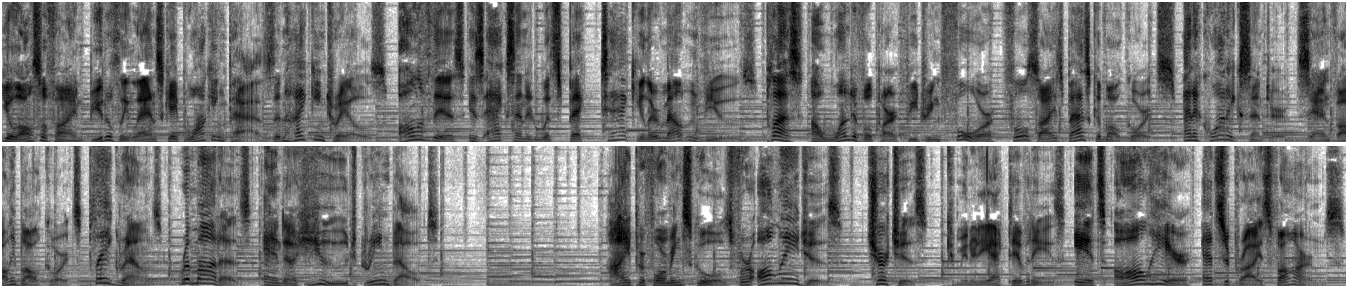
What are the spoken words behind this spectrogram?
You'll also find beautifully landscaped walking paths and hiking trails. All of this is accented with spectacular mountain views. Plus, a wonderful park featuring four full-size basketball courts, an aquatic center, sand volleyball courts, playgrounds, ramadas, and a huge green belt. High-performing schools for all ages, churches, community activities. It's all here at Surprise Farms.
